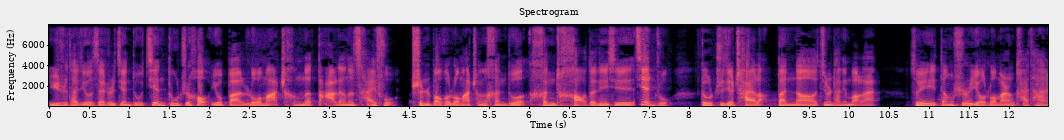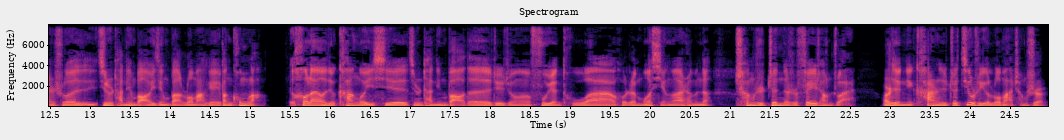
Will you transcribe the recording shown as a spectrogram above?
于是他就在这儿建都，建都之后又把罗马城的大量的财富，甚至包括罗马城很多很好的那些建筑，都直接拆了，搬到君士坦丁堡来。所以当时有罗马人慨叹说，君士坦丁堡已经把罗马给搬空了。后来我就看过一些君士坦丁堡的这种复原图啊，或者模型啊什么的，城市真的是非常拽，而且你看上去这就是一个罗马城市，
